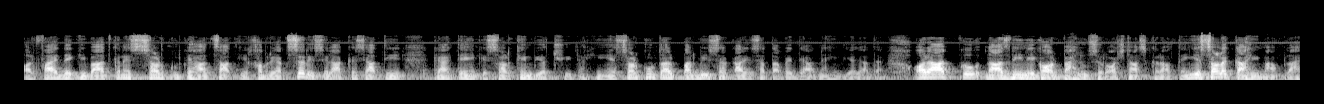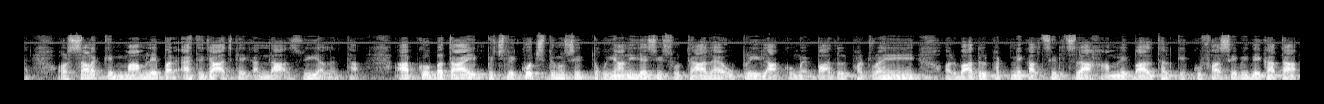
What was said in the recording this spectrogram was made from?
और फ़ायदे की बात करें, सड़कों के हादसा की खबरें अक्सर इस इलाके से आती हैं कहते हैं कि सड़कें भी अच्छी नहीं हैं। सड़कों पर भी सरकारी सतह पर ध्यान नहीं दिया जाता है। और आपको नाजरीन एक और पहलू से रोशनास कराते हैं। ये सड़क का ही मामला है। और सड़क के मामले पर एहतजाज का एक अंदाज भी अलग था। आपको बताएँ, पिछले कुछ दिनों से तुगयानी जैसी सूरत है। ऊपरी इलाकों में बादल फट रहे हैं और बादल फटने का सिलसिला हमने बालथल के गुफा से भी देखा था।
